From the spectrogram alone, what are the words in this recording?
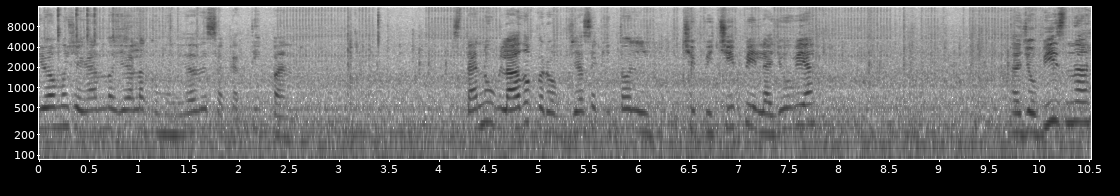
Aquí vamos llegando ya a la comunidad de Zacatipan. Está nublado, pero ya se quitó el chipi y la lluvia, la llovizna.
